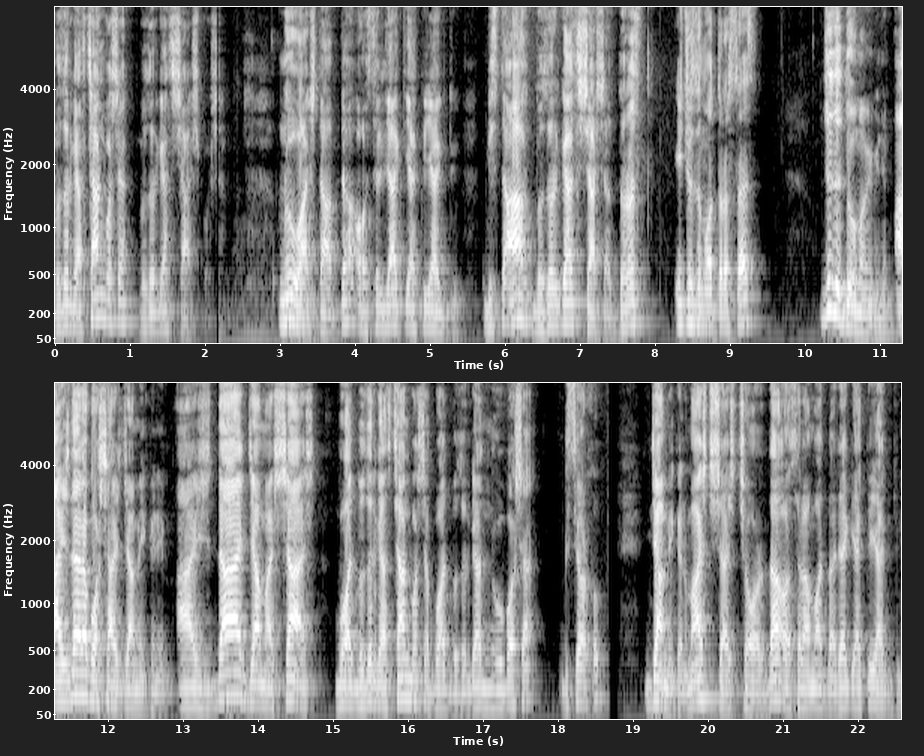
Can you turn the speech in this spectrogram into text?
بزرگ از چند باشه؟ بزرگ از 6 باشه. 9 و 18 حاصل یک یک و یک دو. 27 بزرگ از 6 است درست. این جزء ما درست است؟ جزء دوم می‌بینیم. 18 را با 6 جمع می‌کنیم. 18 جمع 6 باید بزرگ از چند باشه؟ باید بزرگ از 9 باشه. بسیار خوب. جمع می‌کنیم. 8 6 14 حاصل آمد بر یک یک یک دو.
